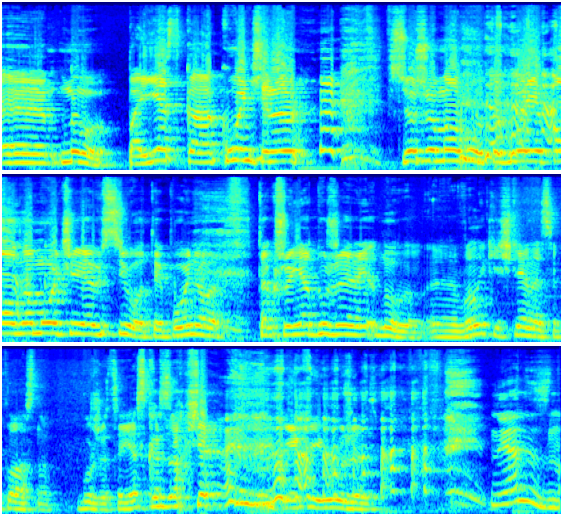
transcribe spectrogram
е, ну, поездка окончена, все, що можу, тут мої полномочия, все, ти поняла? Так що я дуже, ну, е, великі члени це класно. Боже, це я сказав ще, який ужас. Ну я не знаю.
